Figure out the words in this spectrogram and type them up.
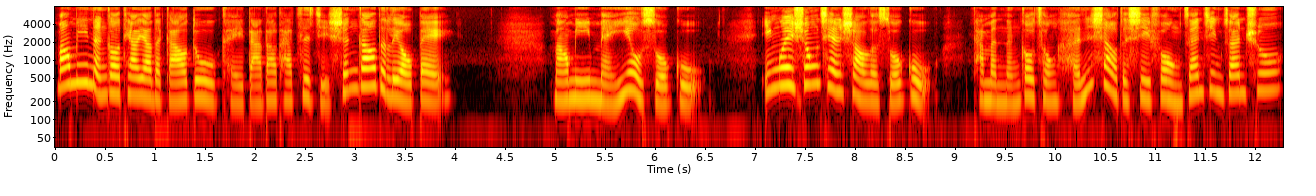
猫咪能够跳跃的高度可以达到它自己身高的六倍。猫咪没有锁骨，因为胸前少了锁骨，它们能够从很小的细缝钻进钻出，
